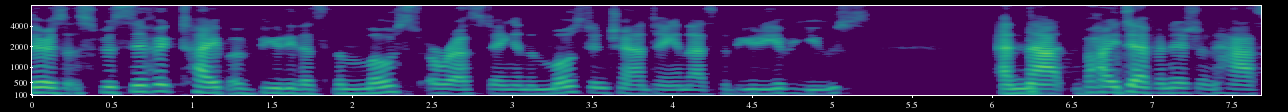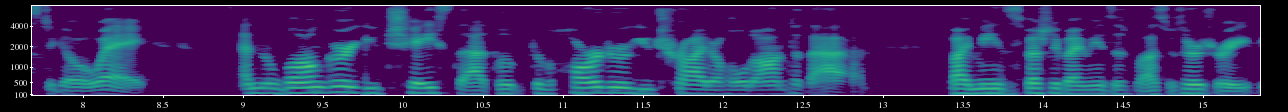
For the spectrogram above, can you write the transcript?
there's a specific type of beauty that's the most arresting and the most enchanting, and that's the beauty of youth. And that by definition has to go away. And the longer you chase that, the, the harder you try to hold on to that by means, especially by means of plastic surgery,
